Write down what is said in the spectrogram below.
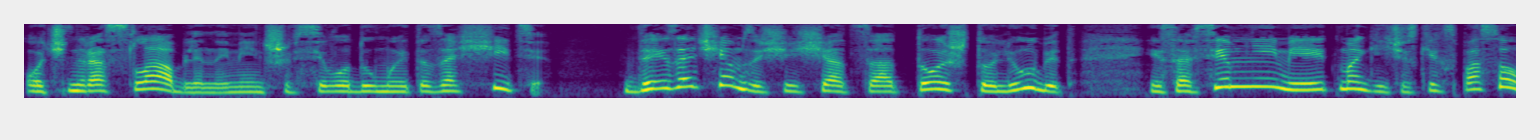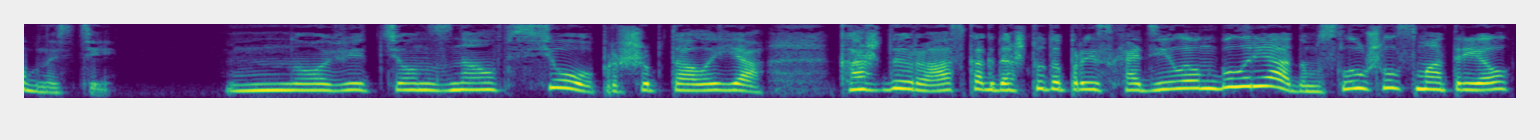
очень расслабленный, меньше всего думает о защите. Да и зачем защищаться от той, что любит и совсем не имеет магических способностей? «Но ведь он знал все», — прошептала я. «Каждый раз, когда что-то происходило, он был рядом, слушал, смотрел,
